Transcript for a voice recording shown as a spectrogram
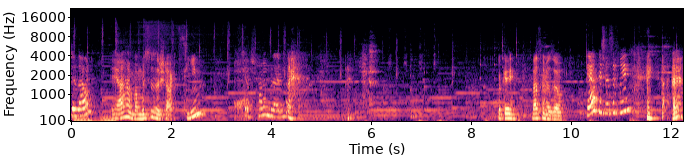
der Sound? Ja, man musste so stark ziehen. Ja, spannend bleiben. Okay, lassen wir so. Ja, bist du zufrieden?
